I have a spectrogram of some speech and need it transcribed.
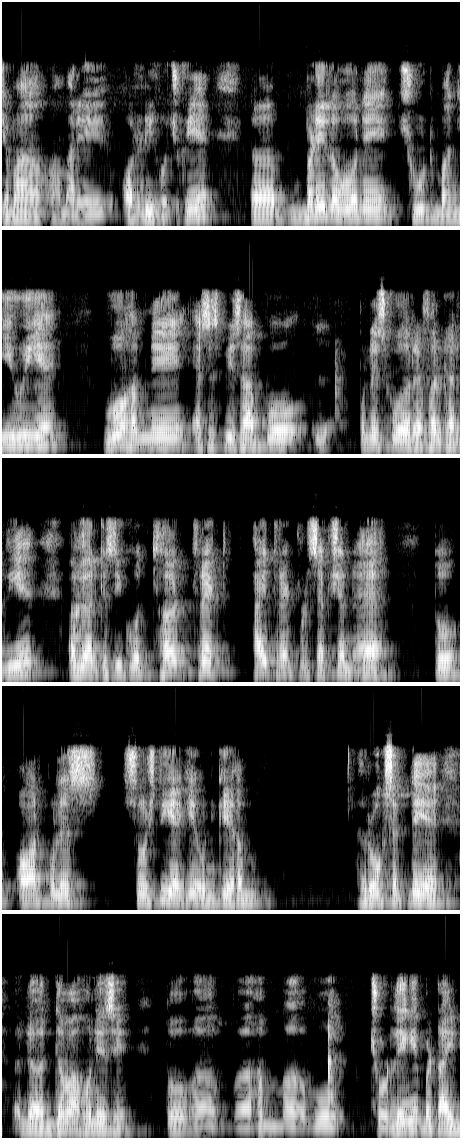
जमा हमारे ऑलरेडी हो चुके हैं। बड़े लोगों ने छूट मांगी हुई है। वो हमने एसएसपी साहब को पुलिस को रेफर कर दिए। अगर किसी को third threat high threat perception है तो और पुलिस सोचती है कि उनके हम रोक सकते हैं जमा होने से तो हम वो छोड़ देंगे। बट आई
